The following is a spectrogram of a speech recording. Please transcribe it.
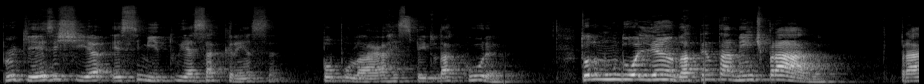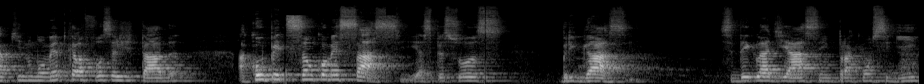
porque existia esse mito e essa crença popular a respeito da cura todo mundo olhando atentamente para a água, para que no momento que ela fosse agitada, a competição começasse e as pessoas brigassem, se degladiassem para conseguir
